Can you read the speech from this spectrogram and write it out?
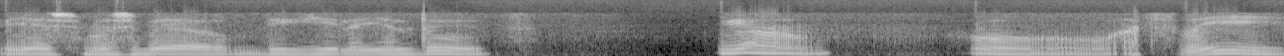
ויש משבר בגיל הילדות, גם הוא עצמאי,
